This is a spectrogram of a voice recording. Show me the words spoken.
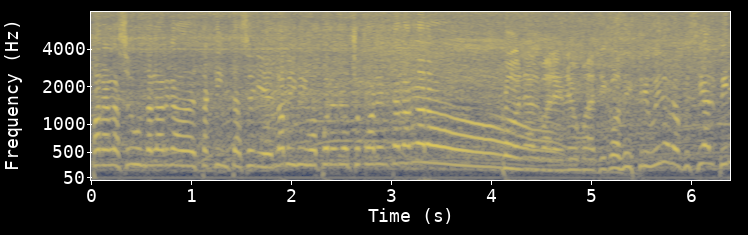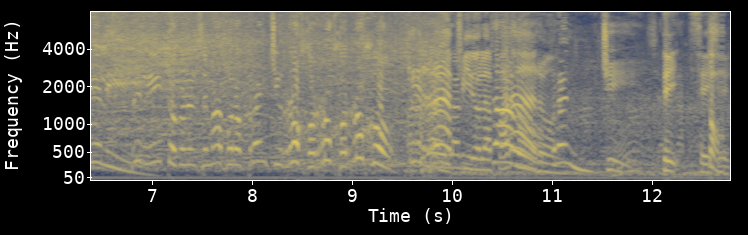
para la segunda largada de esta quinta serie. La vivimos por el 840, largaron. Con Álvarez Neumáticos, distribuidor oficial Pirelli. Pirelito con el semáforo, Franchi, rojo, rojo, rojo. Qué rápido la pararon. Franchi. Sí, sí, sí.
